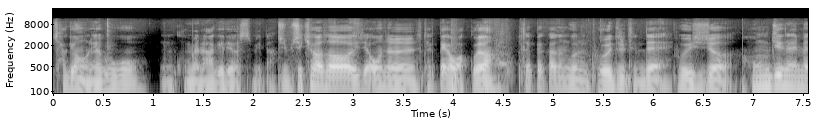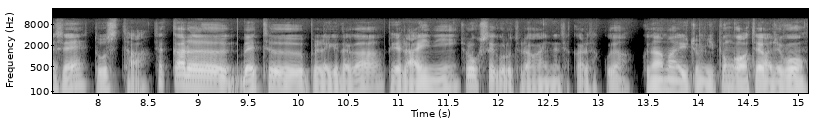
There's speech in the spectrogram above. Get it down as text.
착용을 해보고 음, 구매를 하게 되었습니다. 지금 시켜서 이제 오늘 택배가 왔고요. 택배 까는 걸 보여드릴 텐데 보이시죠? 홍진 헬멧의 도스타. 색깔은 matte black에다가 배 라인이 초록색으로 들어가 있는 색깔을 샀고요. 그나마 좀 이쁜 것 같아 가지고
